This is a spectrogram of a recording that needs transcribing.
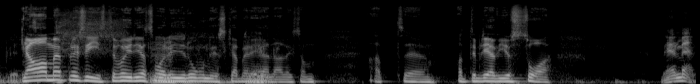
blir det Ja, men precis. Det var ju det som var det Mm. ironiska med det hela. Liksom. Att, eh, att det blev just så. Men men,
